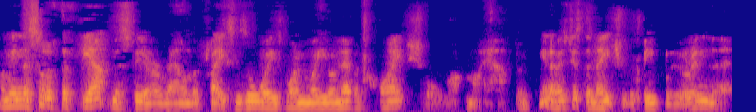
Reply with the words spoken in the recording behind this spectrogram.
I mean, the sort of the, the, atmosphere around the place is always one where you're never quite sure what might happen. You know, it's just the nature of the people who are in there.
